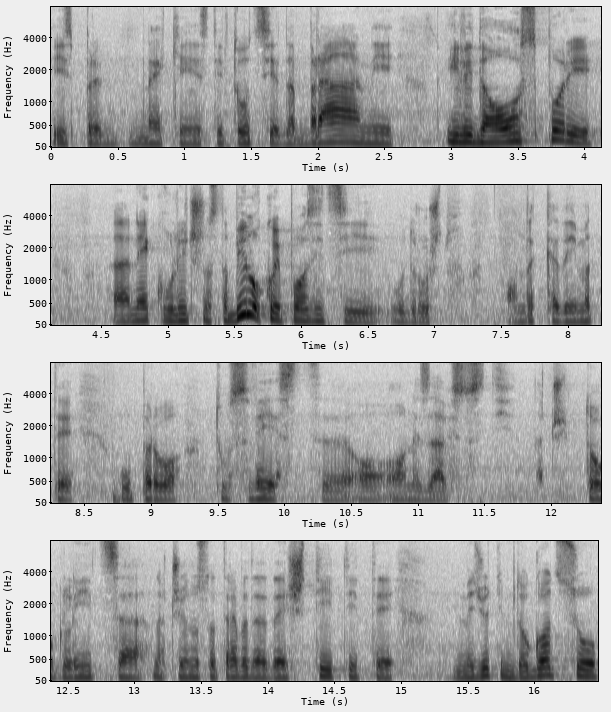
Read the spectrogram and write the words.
ispred neke institucije da brani ili da ospori neku ličnost na bilo kojoj poziciji u društvu, onda kada imate upravo tu svest o, o nezavisnosti. Znači, tog lica, znači, odnosno treba da, da je štitite. Međutim, dogod su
